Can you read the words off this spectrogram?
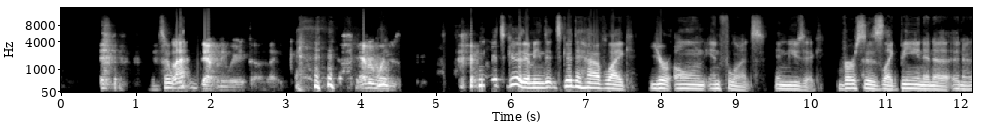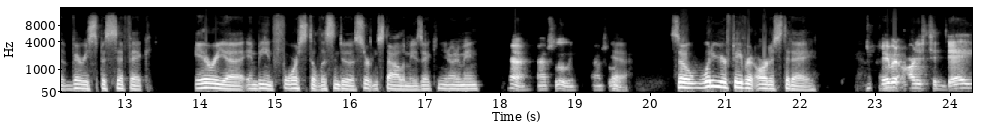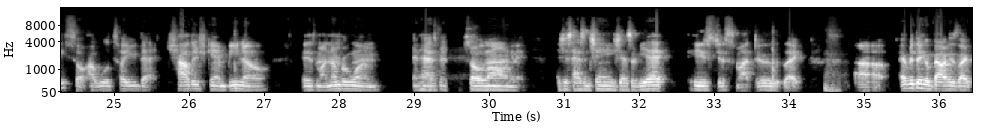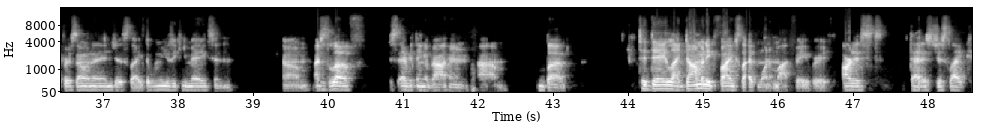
know. So That's definitely weird though. Like everyone just it's good. I mean, it's good to have like your own influence in music versus like being in a in a very specific area and being forced to listen to a certain style of music. You know what I mean? yeah, absolutely, absolutely. Yeah. So, what are your favorite artists today? Favorite artist today, so I will tell you that Childish Gambino is my number one and has been so long, and it, it just hasn't changed as of yet. He's just my dude. Like uh, everything about his like persona and just like the music he makes, and um, I just love just everything about him. Um, but today, like Dominic Fike's like one of my favorite artists that is just like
